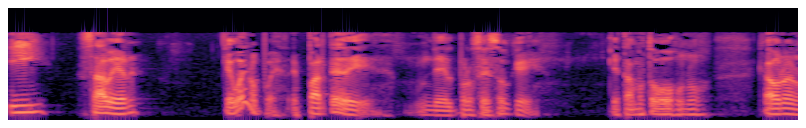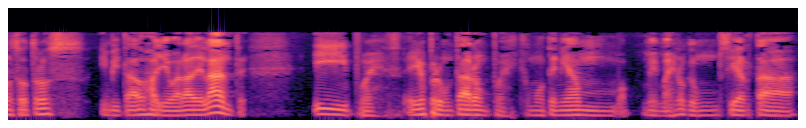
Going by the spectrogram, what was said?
y saber que bueno, pues es parte de, del proceso que, que estamos todos unos, cada uno de nosotros invitados a llevar adelante. Y pues ellos preguntaron, pues como tenían, me imagino que una cierta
